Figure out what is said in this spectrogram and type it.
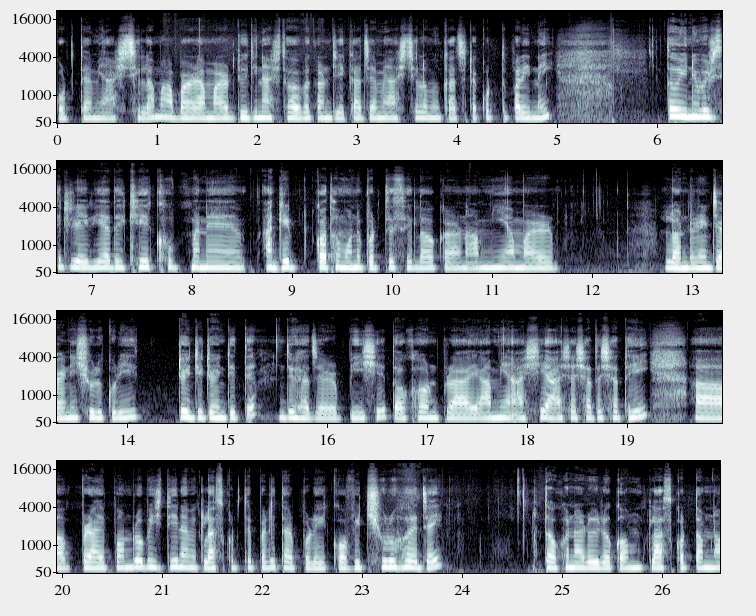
করতে আমি আসছিলাম। আবার আমার দুই দিন আসতে হবে, কারণ যে কাজে আমি আসছিলাম, ওই কাজটা করতে পারি নাই। তো ইউনিভার্সিটির এরিয়া দেখে খুব মানে আগের কথা মনে পড়তেছিল, কারণ আমি আমার লন্ডনের জার্নি শুরু করি। টোয়েন্টি টোয়েন্টিতে দুই হাজার বিশে, তখন প্রায় আমি আসি, আসার সাথে সাথেই প্রায় পনেরো বিশ দিন আমি ক্লাস করতে পারি, তারপরে কোভিড শুরু হয়ে যায়। তখন আর ওই রকম ক্লাস করতাম না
